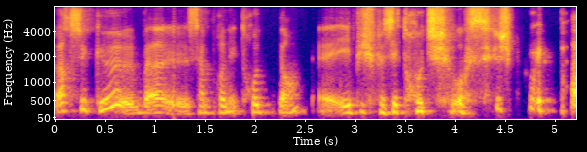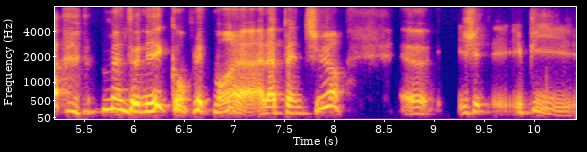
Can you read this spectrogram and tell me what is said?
parce que bah, ça me prenait trop de temps et puis je faisais trop de choses. Je ne pouvais pas m'adonner complètement à, la peinture. Euh, et puis,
